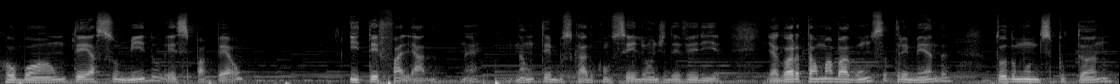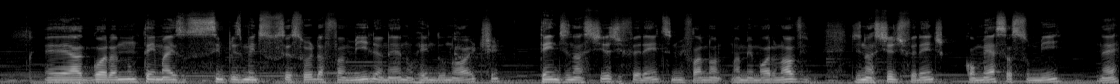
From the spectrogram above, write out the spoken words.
Roboão ter assumido esse papel e ter falhado, né? Não ter buscado conselho onde deveria. E agora está uma bagunça tremenda, todo mundo disputando. É, agora não tem mais simplesmente sucessor da família né, no Reino do Norte tem dinastias diferentes, não me fala na memória, nove dinastias diferentes, começa a assumir, né?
